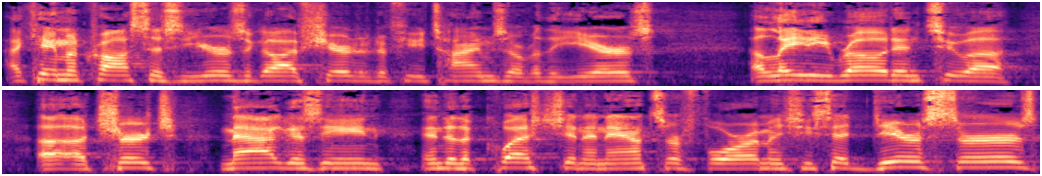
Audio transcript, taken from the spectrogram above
I came across this years ago. I've shared it a few times over the years. A lady wrote into a, a church magazine into the question and answer forum, and she said, Dear sirs,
